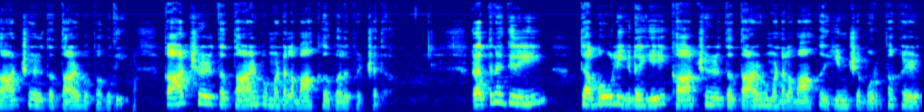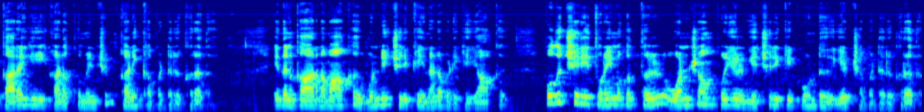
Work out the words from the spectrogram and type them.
காற்றழுத்த தாழ்வு பகுதி காற்றழுத்த தாழ்வு மண்டலமாக வலுப்பெற்றது. ரத்னகிரி டபோலி இடையே காற்றழுத்த தாழ்வு மண்டலமாக இன்று முற்பகல் கரையை கடக்கும் என்றும் கணிக்கப்பட்டிருக்கிறது. இதன் காரணமாக முன்னெச்சரிக்கை நடவடிக்கையாக புதுச்சேரி துறைமுகத்தில் ஒன்றாம் புயல் எச்சரிக்கை கூண்டு ஏற்றப்பட்டிருக்கிறது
